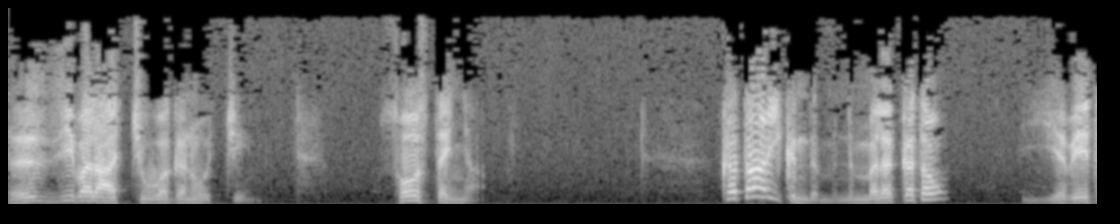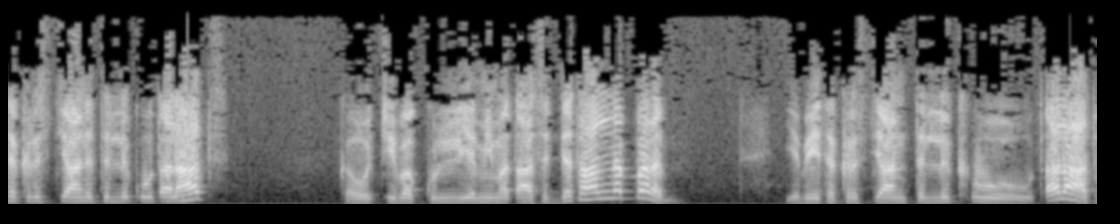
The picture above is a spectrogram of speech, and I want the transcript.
ትዝ ይበላችሁ ወገኖቼ! ሦስተኛ ከታሪክ እንደምንመለከተው የቤተ ክርስቲያን ትልቁ ጠላት ከውጪ በኩል የሚመጣ ስደት አልነበረም። የቤተ ክርስቲያን ትልቁ ጠላቷ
